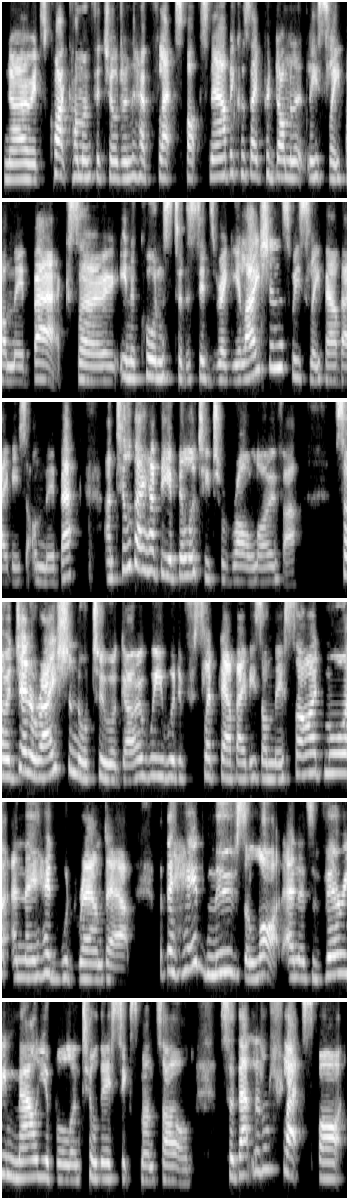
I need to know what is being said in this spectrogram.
No, it's quite common for children to have flat spots now because they predominantly sleep on their back. So, in accordance to the SIDS regulations, we sleep our babies on their back until they have the ability to roll over. So, a generation or two ago, we would have slept our babies on their side more and their head would round out. But the head moves a lot and it's very malleable until they're six months old. So, that little flat spot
